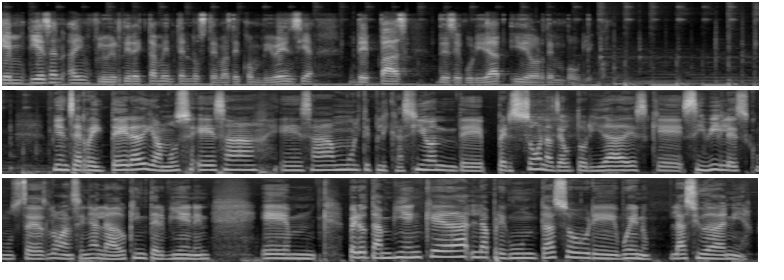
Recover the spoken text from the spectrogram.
que empiezan a influir directamente en los temas de convivencia, de paz, de seguridad y de orden público. Bien, se reitera, digamos, esa, esa multiplicación de personas, de autoridades que civiles, como ustedes lo han señalado, que intervienen. Em, pero también queda la pregunta sobre, bueno, la ciudadanía.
